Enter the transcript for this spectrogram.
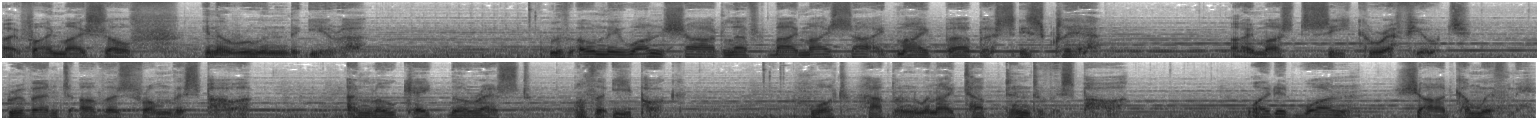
I find myself in a ruined era. With only one shard left by my side, my purpose is clear. I must seek refuge, prevent others from this power, and locate the rest of the Epoch. What happened when I tapped into this power? Why did one shard come with me?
